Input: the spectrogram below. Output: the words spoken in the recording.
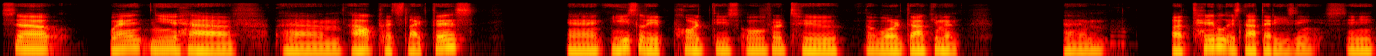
so when you have um, outputs like this, you can easily port these over to the Word document. But table is not that easy. See,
